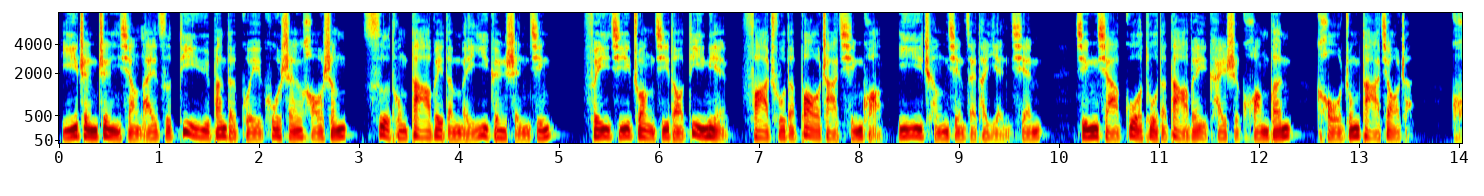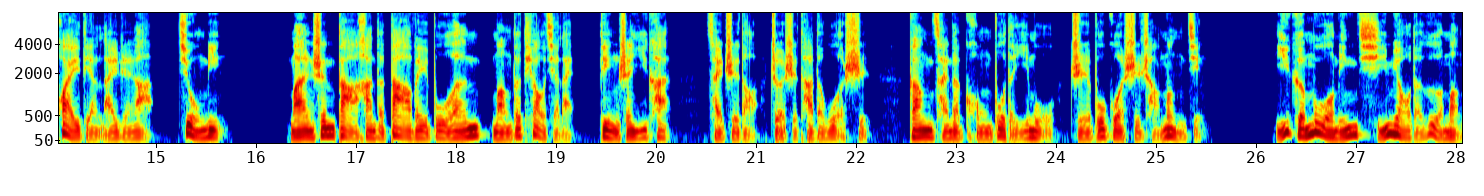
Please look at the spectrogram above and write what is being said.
一阵阵像来自地狱般的鬼哭神嚎声，刺痛大卫的每一根神经。飞机撞击到地面发出的爆炸情况一一呈现在他眼前。惊吓过度的大卫开始狂奔，口中大叫着：“快点来人啊，救命！”满身大汗的大卫布恩猛地跳起来，定神一看，才知道这是他的卧室。刚才那恐怖的一幕只不过是场梦境，一个莫名其妙的噩梦。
